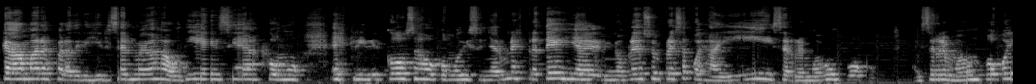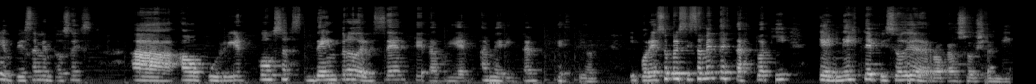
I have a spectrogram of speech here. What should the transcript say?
cámaras para dirigirse a nuevas audiencias, como escribir cosas o como diseñar una estrategia en nombre de su empresa, pues ahí se remueve un poco ahí se remueve un poco y empiezan entonces a, ocurrir cosas dentro del ser que también ameritan gestión. Y por eso precisamente estás tú aquí en este episodio de Rock and Social Media.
